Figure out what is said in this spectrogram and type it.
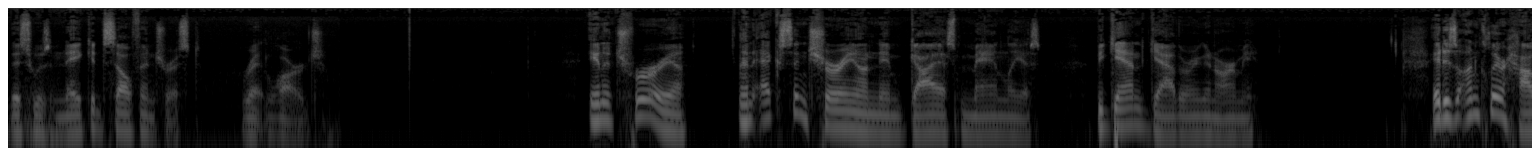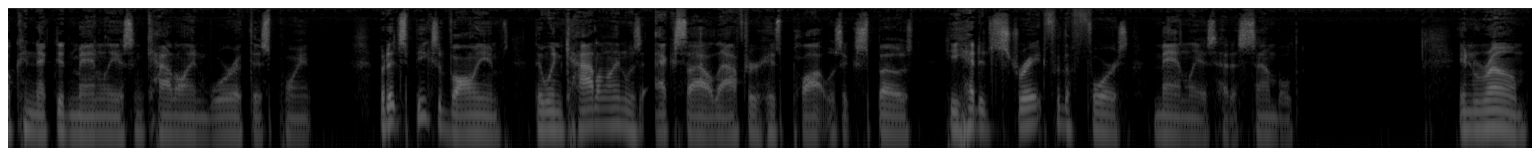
This was naked self-interest, writ large. In Etruria, an ex-centurion named Gaius Manlius began gathering an army. It is unclear how connected Manlius and Catiline were at this point, but it speaks volumes that when Catiline was exiled after his plot was exposed, he headed straight for the force Manlius had assembled. In Rome,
